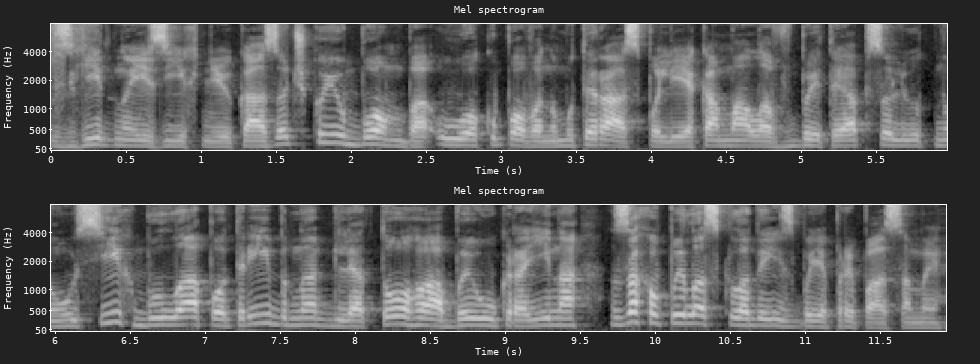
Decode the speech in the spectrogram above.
Згідно із їхньою казочкою, бомба у окупованому Тирасполі, яка мала вбити абсолютно усіх, була потрібна для того, аби Україна захопила склади із боєприпасами.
